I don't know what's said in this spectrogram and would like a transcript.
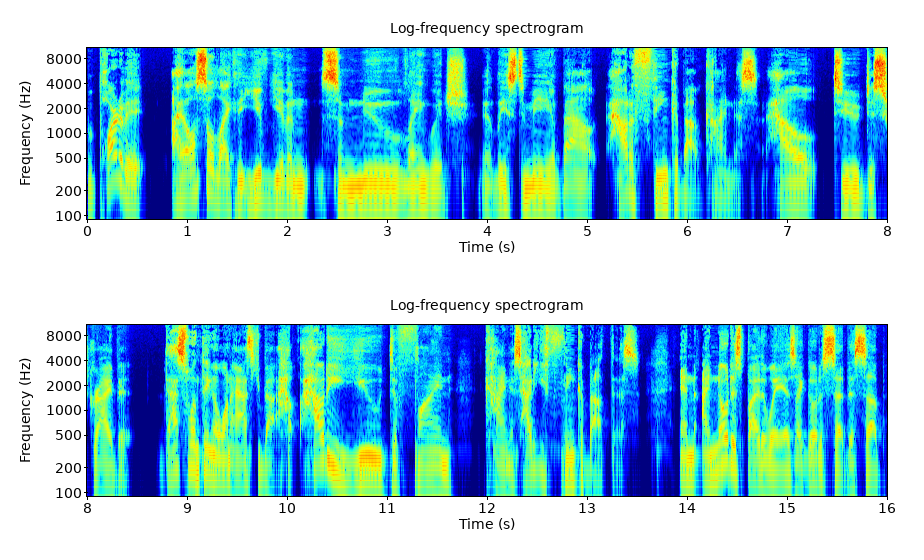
But part of it, I also like that you've given some new language, at least to me, about how to think about kindness, how to describe it. That's one thing I want to ask you about. How, how do you define kindness? How do you think about this? And I noticed, by the way, as I go to set this up,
